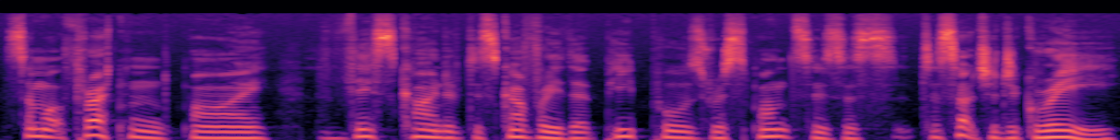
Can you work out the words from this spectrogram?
somewhat threatened by this kind of discovery that people's responses are to such a degree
